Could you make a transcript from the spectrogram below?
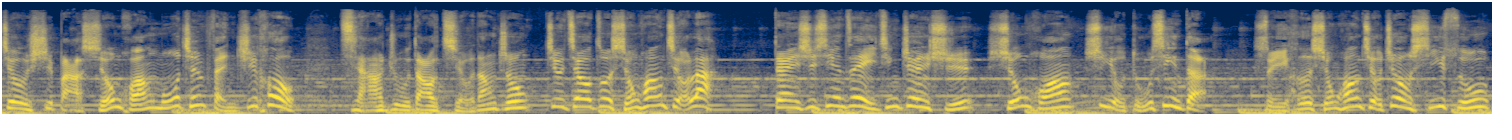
就是把雄黄磨成粉之后，加入到酒当中，就叫做雄黄酒了。但是现在已经证实雄黄是有毒性的，所以喝雄黄酒这种习俗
